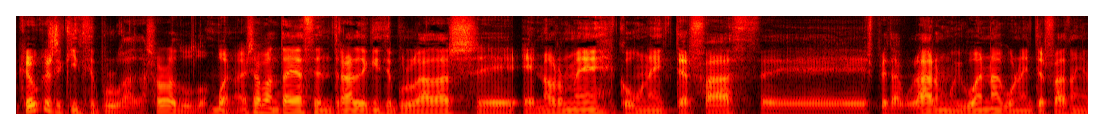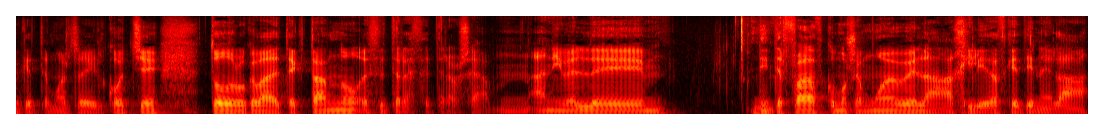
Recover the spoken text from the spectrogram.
creo que es de 15 pulgadas, ahora dudo. Bueno, esa pantalla central de 15 pulgadas eh, enorme, con una interfaz eh, espectacular, muy buena, con una interfaz en la que te muestra el coche, todo lo que va detectando, etcétera, etcétera. O sea, mm, a nivel de de interfaz, cómo se mueve, la agilidad que tiene la,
